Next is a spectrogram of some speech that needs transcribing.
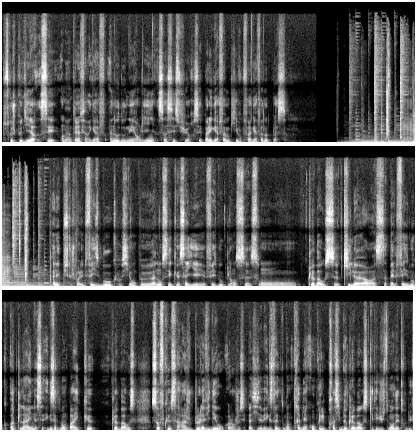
Tout ce que je peux dire, c'est on a intérêt à faire gaffe à nos données en ligne, ça c'est sûr. C'est pas les GAFAM qui vont faire gaffe à notre place. Allez, puisque je parlais de Facebook aussi, on peut annoncer que ça y est, Facebook lance son Clubhouse Killer, ça s'appelle Facebook Hotline, c'est exactement pareil que Clubhouse, sauf que ça rajoute de la vidéo. Alors je sais pas s'ils avaient exactement très bien compris le principe de Clubhouse, qui était justement d'être du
